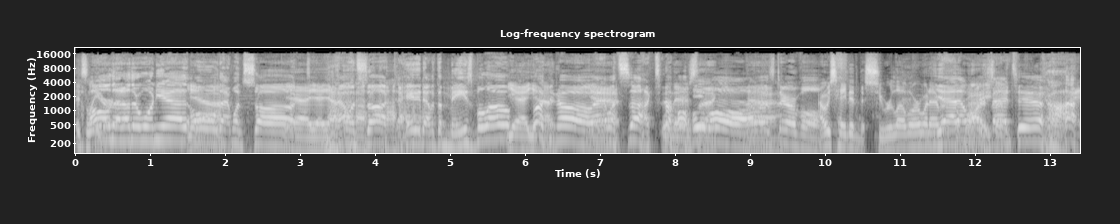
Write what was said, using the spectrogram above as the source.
It's later. oh that other one. Yeah. Yeah. Oh, that one sucked. Yeah, yeah, yeah. that one sucked. I hated that with the maze below. Yeah, yeah. Fucking no, Yeah. that one sucked. And there's oh, the- that the- was terrible. I always hated the sewer level or whatever. yeah, the that water one was stuff. bad too. God.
